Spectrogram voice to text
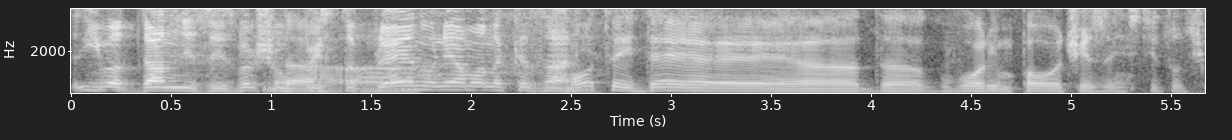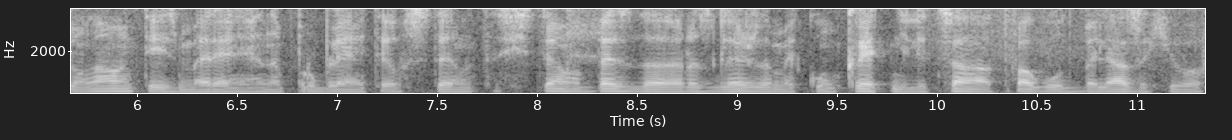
има данни за извършено да, престъпление, но няма наказание. Моята идея е а, да говорим повече за институционалните измерения на проблемите в системата система, без да разглеждаме конкретни лица. Това го отбелязах и в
